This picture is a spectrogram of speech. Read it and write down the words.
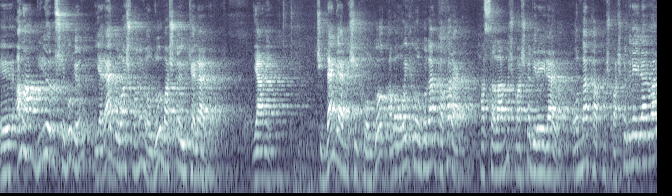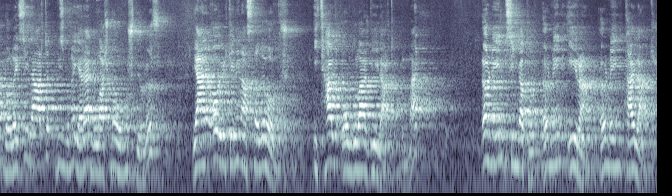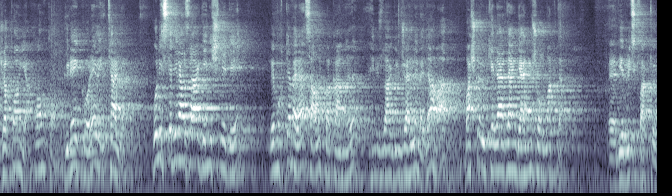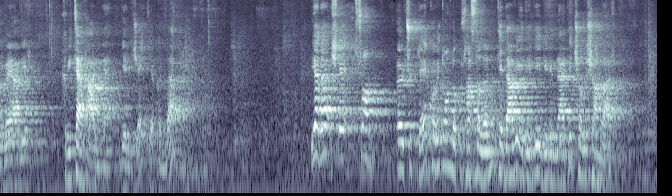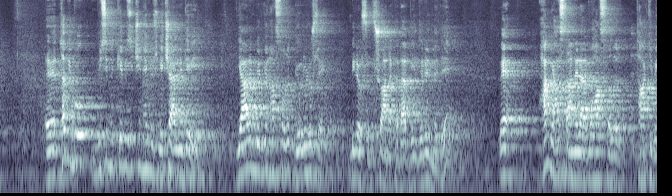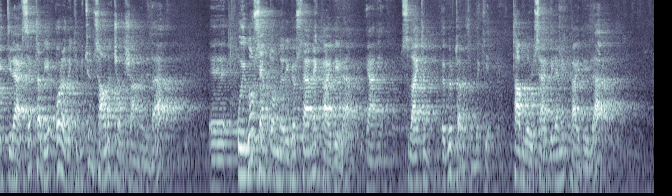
E, ama biliyoruz ki bugün yerel bulaşmanın olduğu başka ülkeler. Yani Çin'den gelmiş ilk olgu ama o ilk olgudan kaparak hastalanmış başka bireyler var. Ondan kapmış başka bireyler var. Dolayısıyla artık biz buna yerel bulaşma olmuş diyoruz. Yani o ülkenin hastalığı olmuş. İthal olgular değil artık bunlar. Örneğin Singapur, örneğin İran, örneğin Tayland, Japonya, Hong Kong, Güney Kore ve İtalya. Bu liste biraz daha genişledi ve muhtemelen Sağlık Bakanlığı henüz daha güncellemedi ama başka ülkelerden gelmiş olmak da e, bir risk faktörü veya bir kriter haline gelecek yakında. Ya da işte son ölçütte COVID-19 hastalarının tedavi edildiği birimlerde çalışanlar. Ee, tabii bu bizim ülkemiz için henüz geçerli değil. Yarın bir gün hastalık görülürse, biliyorsunuz şu ana kadar bildirilmedi ve hangi hastaneler bu hastalığı takip ettilerse tabii oradaki bütün sağlık çalışanları da e, uygun semptomları göstermek kaydıyla yani slaytın öbür tarafındaki tabloyu sergilemek kaydıyla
